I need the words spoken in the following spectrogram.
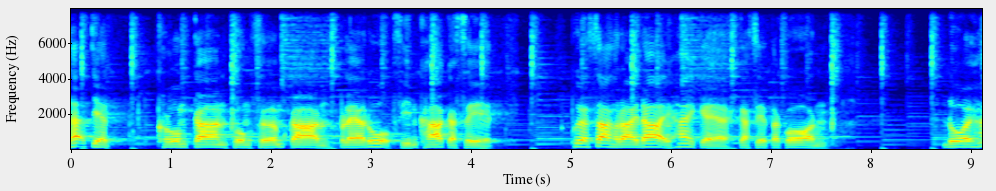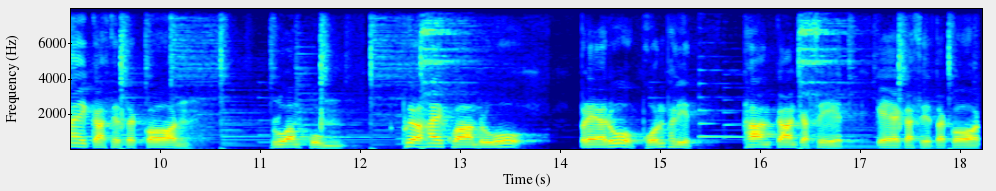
และ 7. โครงการส่งเสริมการแปรรูปสินค้าเกษตร เพื่อสร้างรายได้ให้แก่เกษตรกร โดยให้เกษตรกร รวมกลุ่ม เพื่อให้ความรู้ แปรรูปผลผลิตทางการเกษตร แก่เกษตรกร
